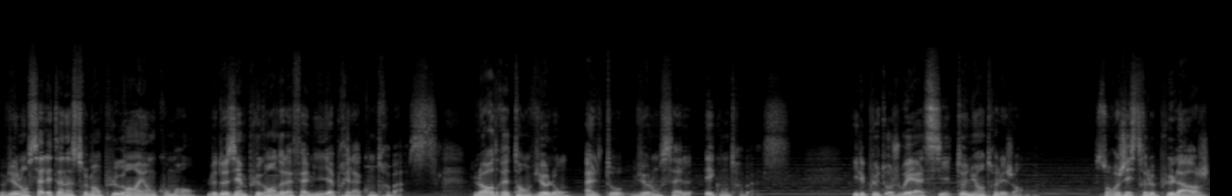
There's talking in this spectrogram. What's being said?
Le violoncelle est un instrument plus grand et encombrant, le deuxième plus grand de la famille après la contrebasse, l'ordre étant violon, alto, violoncelle et contrebasse. Il est plutôt joué assis, tenu entre les jambes. Son registre est le plus large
